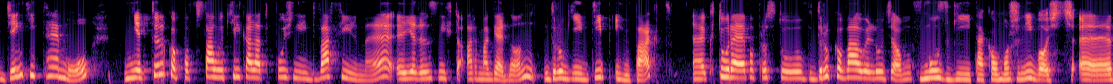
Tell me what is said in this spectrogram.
dzięki temu nie tylko powstały kilka lat później dwa filmy, jeden z nich to Armageddon, drugi Deep Impact, które po prostu wdrukowały ludziom w mózgi taką możliwość e,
